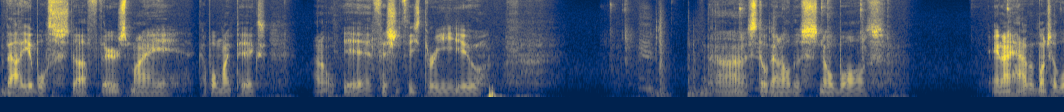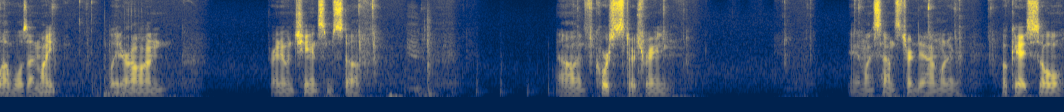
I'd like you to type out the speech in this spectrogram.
valuable stuff. There's my couple of my picks. I don't yeah, efficiency three you. Uh, still got all those snowballs. And I have a bunch of levels. I might, later on, try to enchant some stuff. Oh, of course it starts raining. Yeah, my sound's turned down, whatever. Okay, so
